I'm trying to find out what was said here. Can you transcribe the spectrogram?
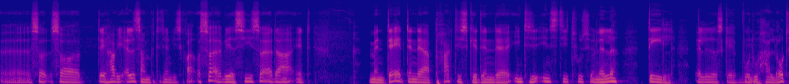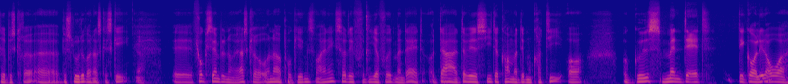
Øh, så, så det har vi alle sammen på den vis grad. Og så vil jeg sige, så er der et mandat, den der praktiske, den der institutionelle del af lederskab, hvor mm. du har lov til at beskrive, uh, beslutte, hvad der skal ske. Ja. Øh, for eksempel, når jeg skriver under på kirkens vegne, ikke, så er det, fordi jeg har fået et mandat. Og der, der vil jeg sige, der kommer demokrati og, og Guds mandat, det går lidt mm. over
